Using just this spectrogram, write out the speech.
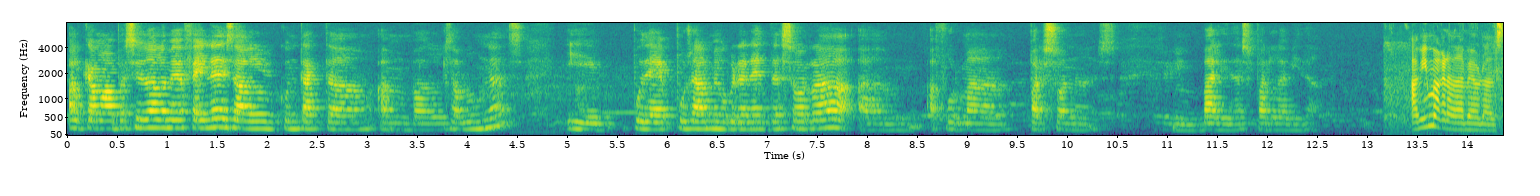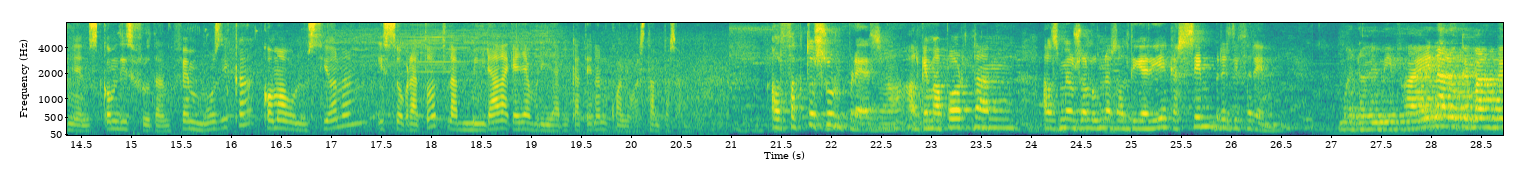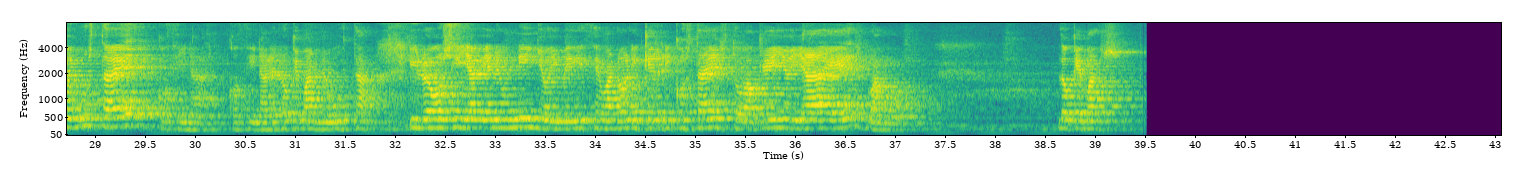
El que m'apassiona de la meva feina és el contacte amb els alumnes i poder posar el meu granet de sorra a, a formar persones vàlides per la vida. A mi m'agrada veure els nens com disfruten fent música, com evolucionen i sobretot la mirada aquella brillant que tenen quan ho estan passant bé. El factor sorpresa, el que m'aporten els meus alumnes al dia a dia, que sempre és diferent. Bueno, de mi faena lo que más me gusta es cocinar. Cocinar es lo que más me gusta. Y luego si ya viene un niño y me dice, Manoli, qué rico está esto aquello, ya es, vamos, lo que más.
